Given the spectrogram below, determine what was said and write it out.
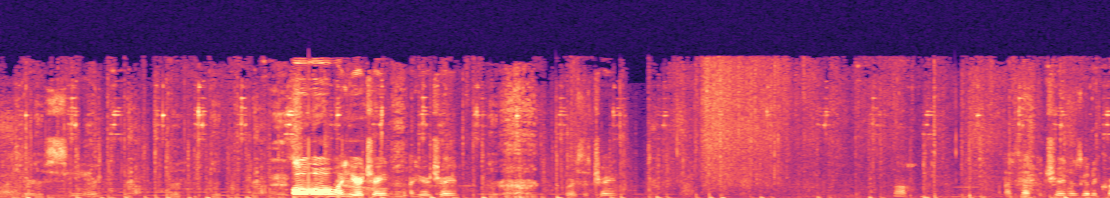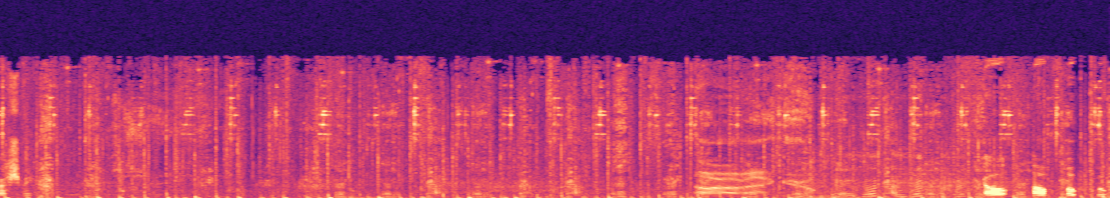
I hear scene. Oh, oh, I hear a train. I hear a train. Where's the train? Oh. I thought the train was gonna crush me. All right, girl. Mhm, mhm, mhm. Oh, oh, oh, oop.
